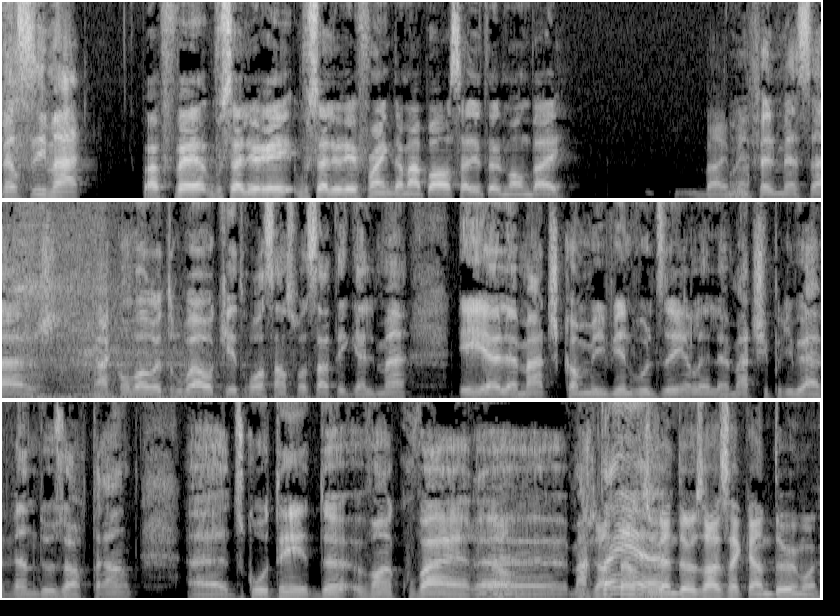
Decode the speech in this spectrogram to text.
Merci, Marc. Parfait. Vous saluerez, vous saluerez Frank de ma part. Salut tout le monde. Bye. Bye, on fait le message. Marc, on va retrouver à Hockey 360 également. Et euh, le match, comme il vient de vous le dire, le match est prévu à 22h30 euh, du côté de Vancouver. Euh, J'ai entendu 22h52, moi.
